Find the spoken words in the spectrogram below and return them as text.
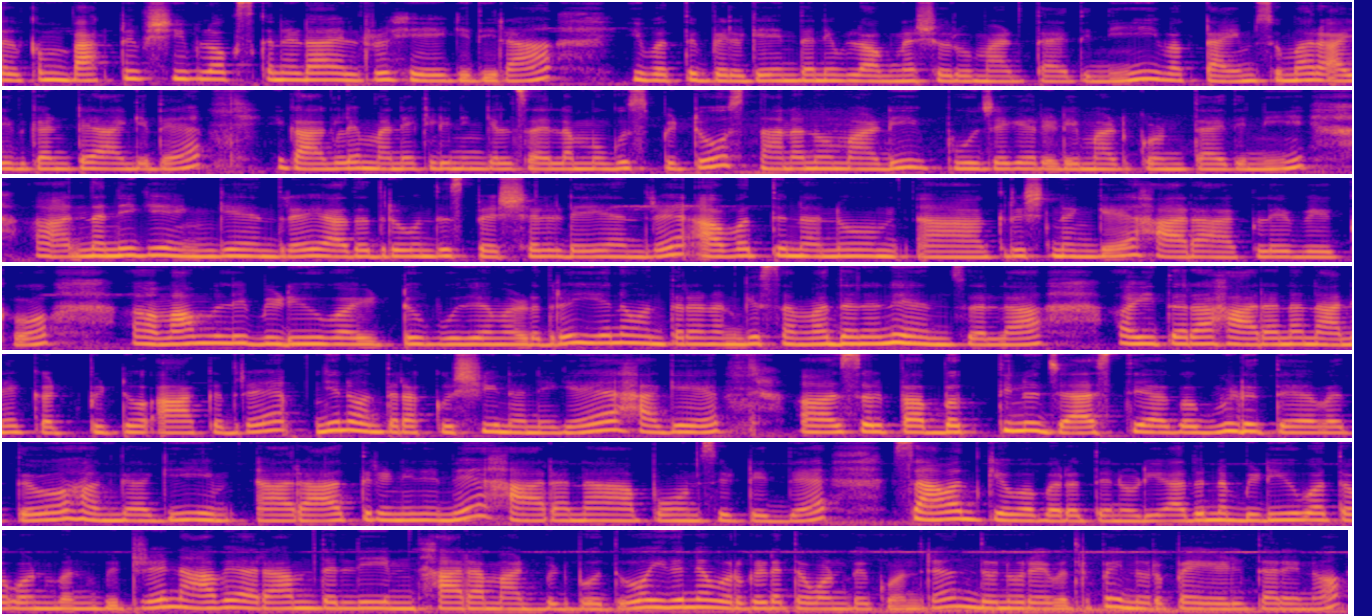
Welcome back to Shi vlogs Kannada. ಎಲ್ಲರೂ ಹೇಗಿದ್ದೀರಾ? ಇವತ್ತು ಬೆಳಗ್ಗೆಯಿಂದನೇ ವ್ಲಾಗ್ನ ಶುರು ಮಾಡ್ತಾ ಇದ್ದೀನಿ. ಇವಾಗ ಟೈಮ್ ಸುಮಾರು ಐದು ಗಂಟೆ ಆಗಿದೆ. ಈಗಾಗಲೇ ಮನೆ ಕ್ಲೀನಿಂಗ್ ಕೆಲಸ ಎಲ್ಲ ಮುಗಿಸ್ಬಿಟ್ಟು ಸ್ನಾನನೂ ಮಾಡಿ ಪೂಜೆಗೆ ರೆಡಿ ಮಾಡ್ಕೊಳ್ತಾ ಇದ್ದೀನಿ. ನನಗೆ ಹೆಂಗೆ ಅಂದರೆ ಯಾವುದಾದ್ರೂ ಒಂದು ಸ್ಪೆಷಲ್ ಡೇ ಅಂದರೆ ಆವತ್ತು ನಾನು ಕೃಷ್ಣನಿಗೆ ಹಾರ ಹಾಕಲೇಬೇಕು. ಮಾಮೂಲಿ ಬಿಡಿ ಹೂವು ಇಟ್ಟು ಪೂಜೆ ಮಾಡಿದ್ರೆ ಏನೋ ಒಂಥರ ನನಗೆ ಸಮಾಧಾನನೇ ಅನಿಸಲ್ಲ. ಈ ಥರ ಹಾರನ ನಾನೇ ಕಟ್ಬಿಟ್ಟು ಹಾಕಿದ್ರೆ ಏನೋ ಒಂಥರ ಖುಷಿ ನನಗೆ. ಹಾಗೆ ಸ್ವಲ್ಪ ಭಕ್ತಿನೂ ಜಾಸ್ತಿ ಆಗೋಗ್ಬಿಡುತ್ತೆ ಅವತ್ತು. ಹಾಗಾಗಿ, ಆ ರಾತ್ರಿನೇ ಹಾರನ ಪೋಣಿಸಿಟ್ಟಿದ್ದೆ. ಸಾವಂತಿಗೆ ಹೂವು ಬರುತ್ತೆ ನೋಡಿ, ಅದನ್ನು ಬಿಡಿ ಹೂವು ತೊಗೊಂಡು ಬಂದುಬಿಟ್ರೆ ನಾವೇ ಆರಾಮದಲ್ಲಿ ಹಾರ ಮಾಡಿಬಿಡ್ಬೋದು. ಇದನ್ನೇ ಹೊರಗಡೆ ತೊಗೊಳ್ಬೇಕು ಅಂದರೆ ಒಂದು ನೂರೈವತ್ತು ರೂಪಾಯಿ, ಇನ್ನೂರು ರೂಪಾಯಿ ಹೇಳ್ತಾರೇನೋ.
